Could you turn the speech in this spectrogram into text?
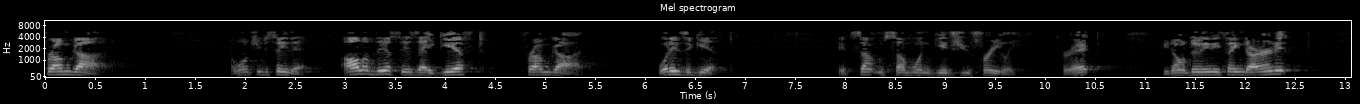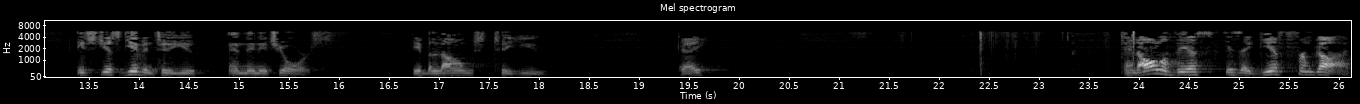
from God. I want you to see that. All of this is a gift from God. What is a gift? It's something someone gives you freely, correct? You don't do anything to earn it. It's just given to you and then it's yours. It belongs to you. Okay? And all of this is a gift from God,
